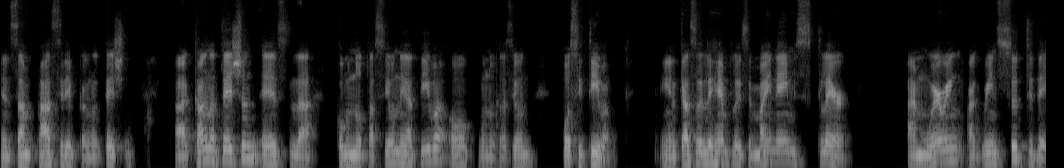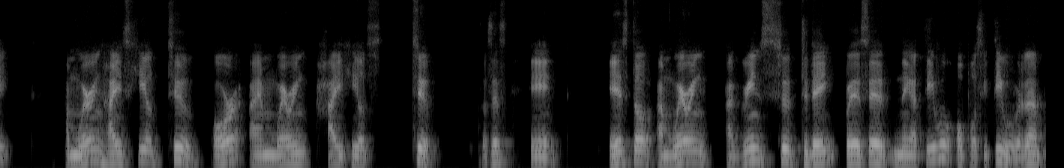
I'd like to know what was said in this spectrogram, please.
and some positive connotation. Uh, connotation es la connotación negativa o connotación positiva. En el caso del ejemplo, dice, my name is Claire. I'm wearing a green suit today. I'm wearing high heels too, or I'm wearing high heels too. Entonces, eh, esto, I'm wearing a green suit today, puede ser negativo o positivo, ¿verdad?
